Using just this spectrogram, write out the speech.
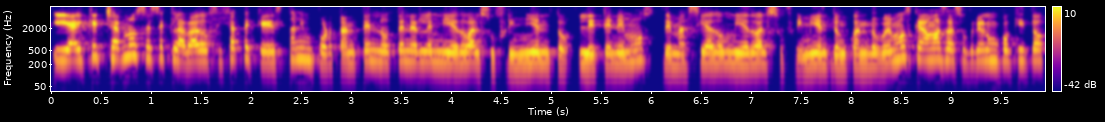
Y hay que echarnos ese clavado. Fíjate que es tan importante no tenerle miedo al sufrimiento. Le tenemos demasiado miedo al sufrimiento. En cuando vemos que vamos a sufrir un poquito,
